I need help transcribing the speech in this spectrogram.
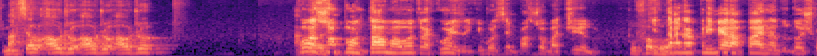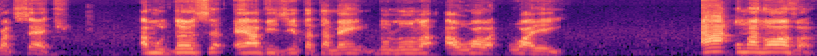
Marcelo, áudio, áudio, áudio. Agora... Posso apontar uma outra coisa que você passou batido? Por favor. Que está na primeira página do 247. A mudança é a visita também do Lula ao UAE. Há uma nova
